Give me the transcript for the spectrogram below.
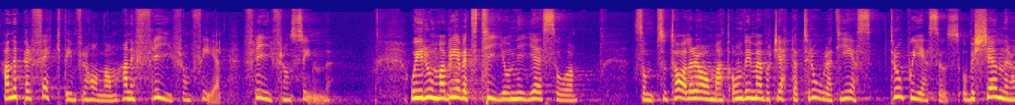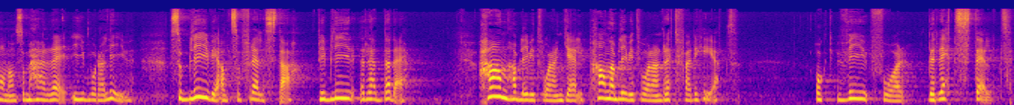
Han är perfekt inför honom. Han är fri från fel, fri från synd. Och i Romarbrevet 10 och 9 så, som, så talar det om att om vi med vårt hjärta tror, att Jesus, tror på Jesus och bekänner honom som Herre i våra liv så blir vi alltså frälsta. Vi blir räddade. Han har blivit vår hjälp, han har blivit vår rättfärdighet. Och vi får det rätt ställt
